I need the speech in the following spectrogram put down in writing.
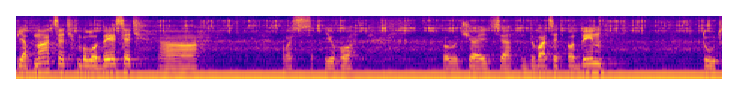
15, було 10. Е, Ось його, виходить, 21. Тут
